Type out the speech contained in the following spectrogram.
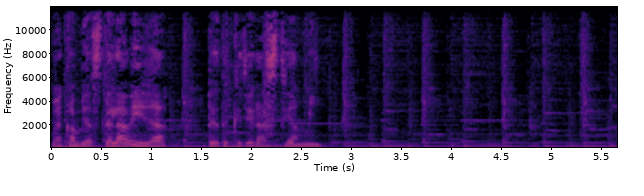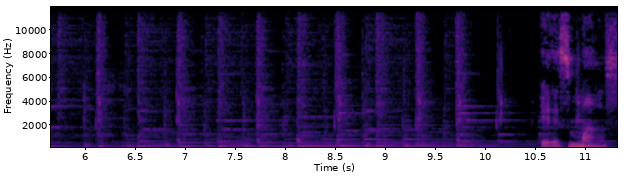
Me cambiaste la vida desde que llegaste a mí. Eres más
